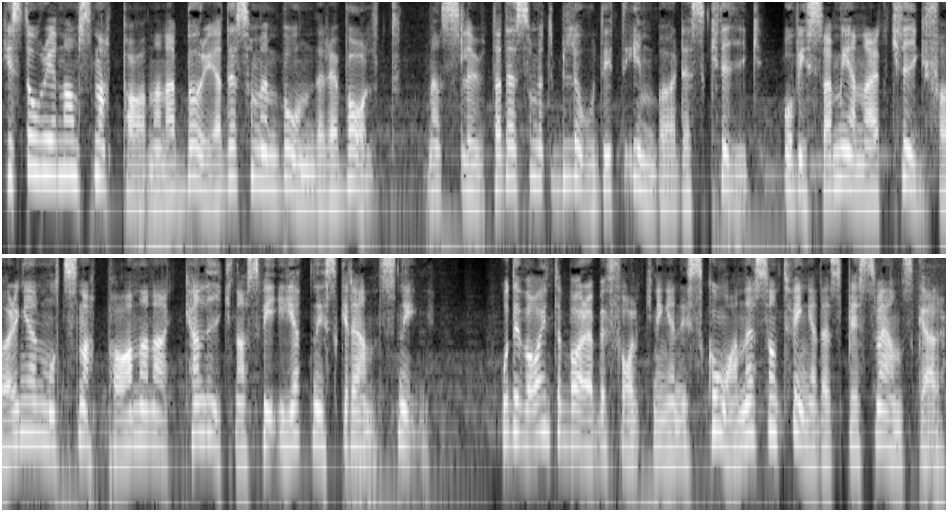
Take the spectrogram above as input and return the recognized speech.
Historien om snapphanarna började som en bonderevolt men slutade som ett blodigt inbördeskrig och vissa menar att krigföringen mot snapphanarna kan liknas vid etnisk rensning. Och det var inte bara befolkningen i Skåne som tvingades bli svenskar.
